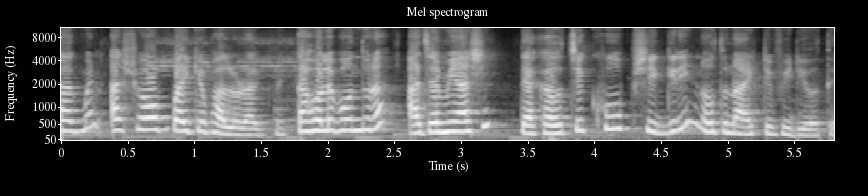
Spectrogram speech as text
থাকবেন আর সবাইকে ভালো রাখবেন। তাহলে বন্ধুরা, আজ আমি আসি। দেখা হচ্ছে খুব শিগগিরই নতুন আরেকটি ভিডিওতে।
